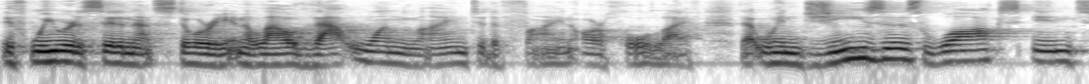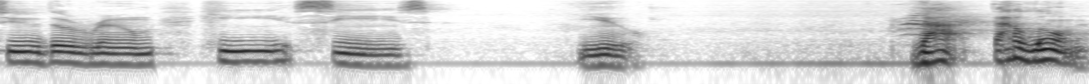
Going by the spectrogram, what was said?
If we were to sit in that story and allow that one line to define our whole life, that when Jesus walks into the room, he sees you. That, that alone,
